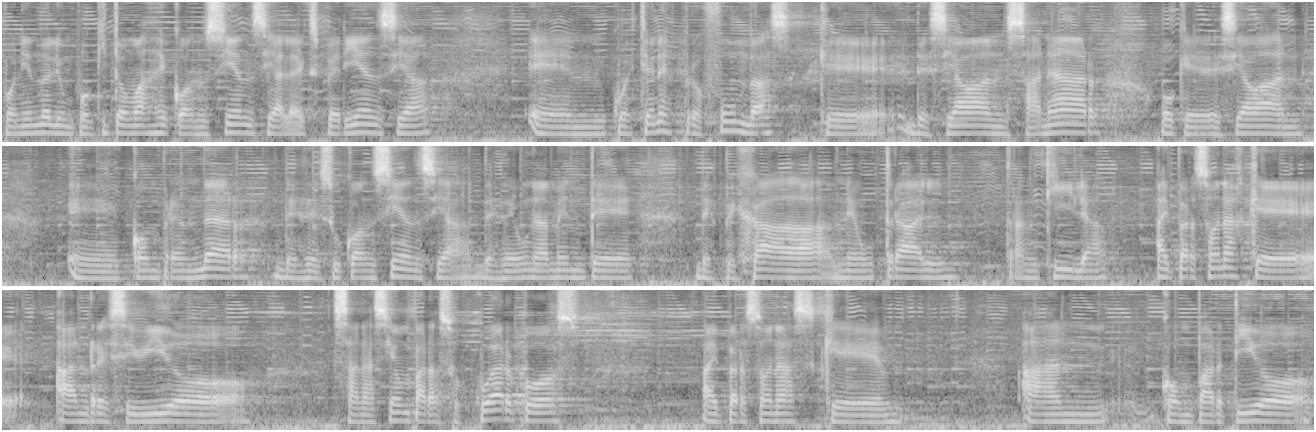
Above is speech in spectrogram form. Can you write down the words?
poniéndole un poquito más de conciencia a la experiencia en cuestiones profundas que deseaban sanar o que deseaban eh, comprender desde su conciencia, desde una mente despejada, neutral, tranquila. Hay personas que han recibido sanación para sus cuerpos, hay personas que han compartido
